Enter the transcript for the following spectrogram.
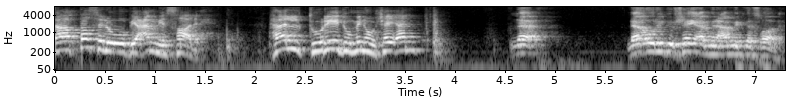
سأتصل بعمي صالح هل تريد منه شيئا؟ لا لا أريد شيئا من عمك صالح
